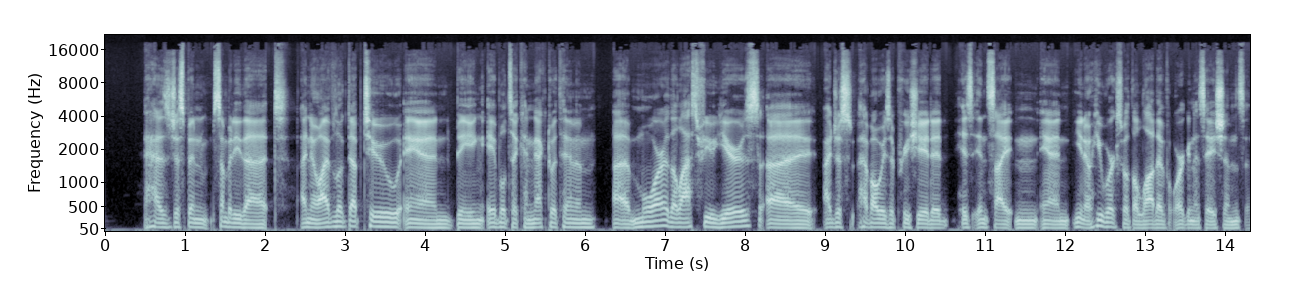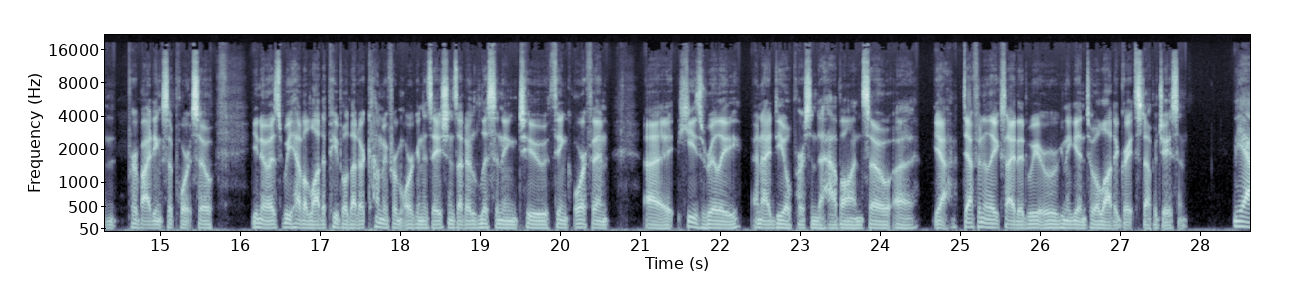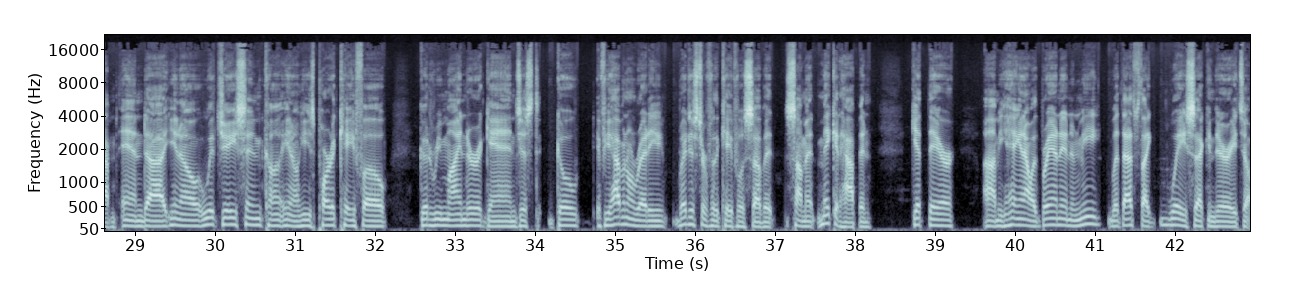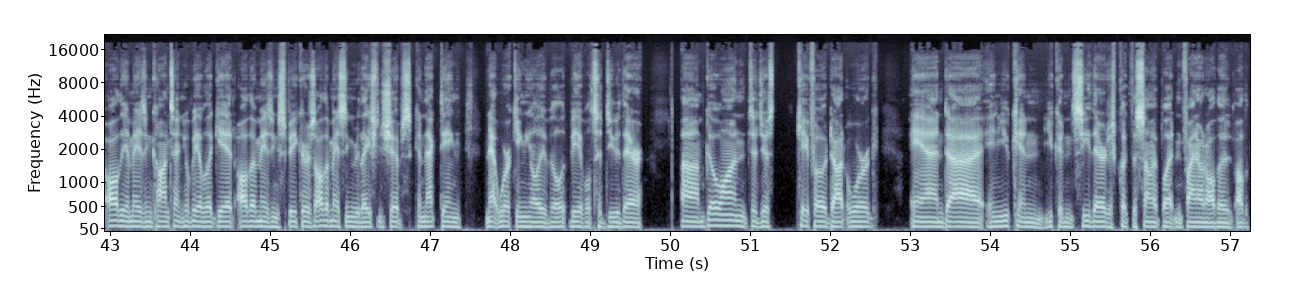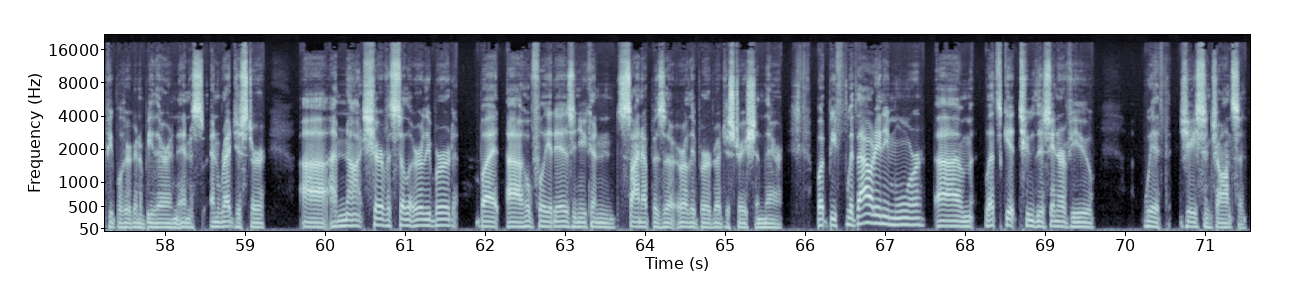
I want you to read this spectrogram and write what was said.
has just been somebody that I know I've looked up to, and being able to connect with him uh, more the last few years, uh, I just have always appreciated his insight, and and you know, he works with a lot of organizations and providing support. So you know, as we have a lot of people that are coming from organizations that are listening to Think Orphan, uh, he's really an ideal person to have on. So, uh, yeah, definitely excited. We, we're going to get into a lot of great stuff with Jason. Yeah. And, uh, you know, with Jason, you know, he's part of CAFO. Good reminder again, just go, if you haven't already, register for the CAFO Summit, Summit, make it happen. Get there um, you're hanging out with Brandon and me, but that's like way secondary to all the amazing content you'll be able to get, all the amazing speakers, all the amazing relationships, connecting, networking you'll be able to do there. Um, go on to just cafo.org and uh, and you can you can see there. Just click the summit button, find out all the all the people who are going to be there, and and, and register. Uh, I'm not sure if it's still an early bird, but uh, hopefully it is, and you can sign up as an early bird registration there. But be- without any more, um, let's get to this interview with Jason Johnson.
